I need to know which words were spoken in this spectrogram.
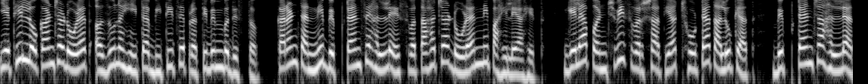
येथील लोकांच्या डोळ्यात अजूनही त्या भीतीचे प्रतिबिंब दिसतं कारण त्यांनी बिबट्यांचे हल्ले स्वतःच्या डोळ्यांनी पाहिले आहेत. गेल्या पंचवीस वर्षात या छोट्या तालुक्यात बिबट्यांच्या हल्ल्यात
